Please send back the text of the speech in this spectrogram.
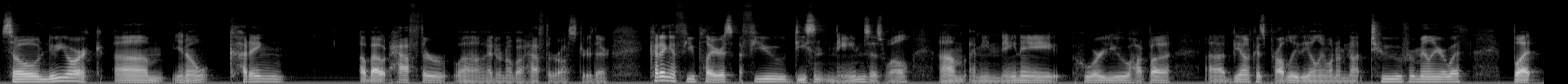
So New York, um, you know, cutting about half their well, I don't know about half the roster there, cutting a few players, a few decent names as well. Um, I mean, Nenne, who are you, Hotba, uh, Bianca's probably the only one I'm not too familiar with, but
